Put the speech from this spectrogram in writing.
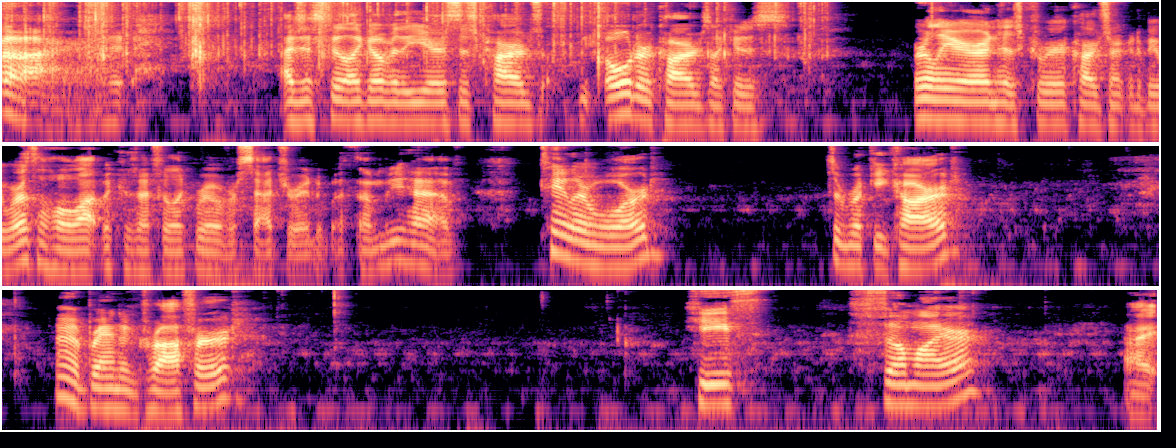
I just feel like over the years, his cards, older cards, like his earlier in his career, cards aren't going to be worth a whole lot because I feel like we're oversaturated with them. We have Taylor Ward. It's a rookie card. Uh, Brandon Crawford. Heath Fillmyer. Alright,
